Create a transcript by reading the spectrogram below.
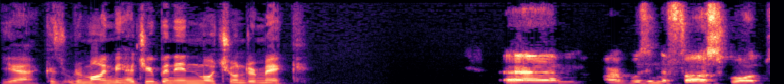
Yeah, because remind me, had you been in much under Mick? Um, I was in the first squad,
